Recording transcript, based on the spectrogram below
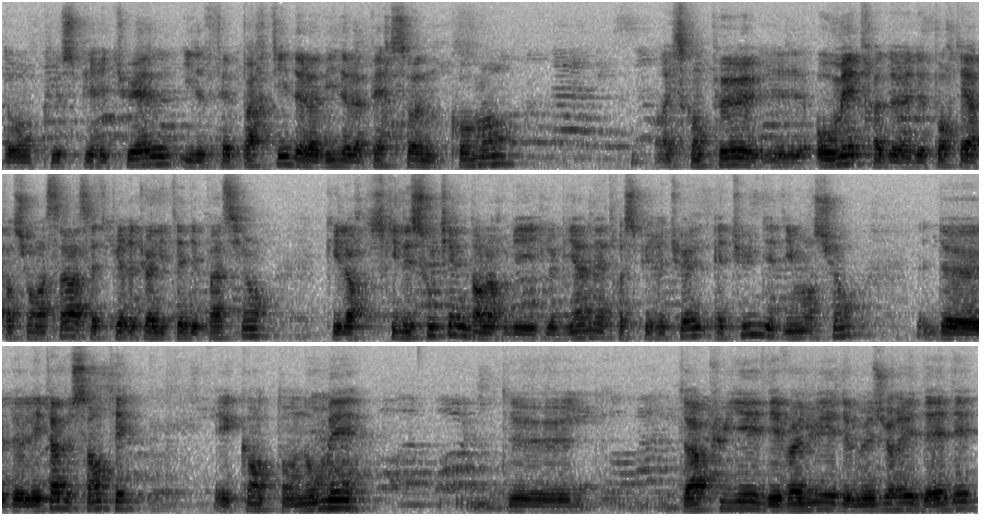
Donc le spirituel, il fait partie de la vie de la personne. Comment est-ce qu'on peut euh, omettre de, porter attention à ça, à cette spiritualité des patients? Qui, qui les soutiennent dans leur vie Le bien-être spirituel est une des dimensions de, de l'état de santé. Et quand on omet d'appuyer, d'évaluer, de mesurer, d'aider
